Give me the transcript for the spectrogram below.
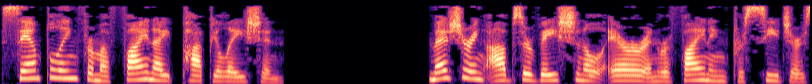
Sampling from a finite population Measuring observational error and refining procedures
